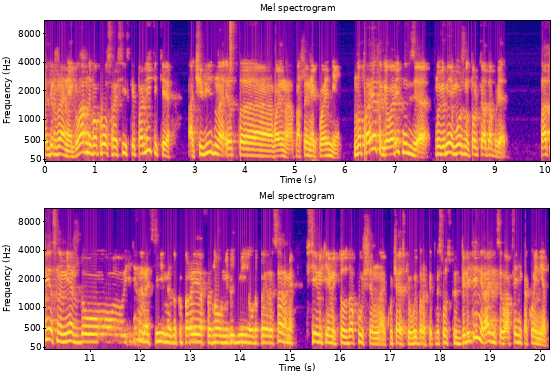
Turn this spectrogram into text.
содержание. Главный вопрос российской политики, очевидно, это война, отношение к войне. Но про это говорить нельзя. Ну, вернее, можно только одобрять. Соответственно, между Единой Россией, между КПРФ и новыми людьми, ЛДПР и САРами, всеми теми, кто допущен к участию в выборах и присутствует в бюллетене, разницы вообще никакой нет.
